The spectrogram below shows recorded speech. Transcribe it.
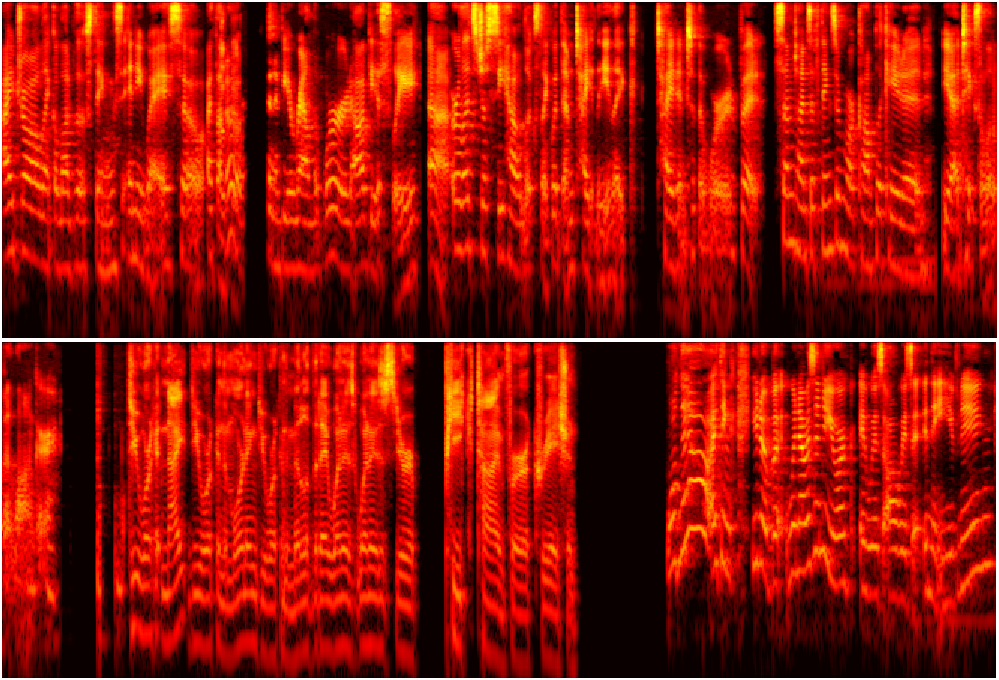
I draw like a lot of those things anyway. So I thought, okay. oh, it's going to be around the word, obviously. Uh, or let's just see how it looks like with them tightly, like tied into the word. But sometimes if things are more complicated, yeah, it takes a little bit longer. Do you work at night? Do you work in the morning? Do you work in the middle of the day? When is when is your peak time for creation? Well, now I think, you know, but when I was in New York, it was always in the evening.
